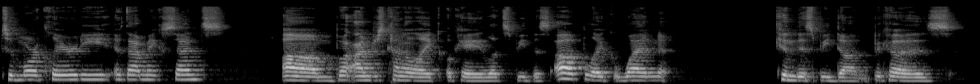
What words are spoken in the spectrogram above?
to more clarity if that makes sense um but i'm just kind of like okay let's speed this up like when can this be done because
